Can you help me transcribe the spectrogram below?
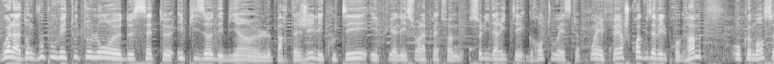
Voilà, donc vous pouvez tout au long euh, de cet épisode eh bien, le partager, l'écouter et puis aller sur la plateforme solidaritégrandouest.fr. Je crois que vous avez le programme. On commence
